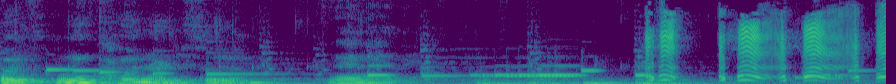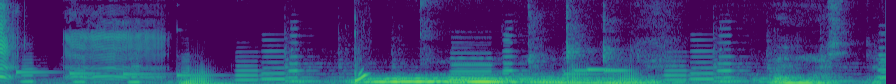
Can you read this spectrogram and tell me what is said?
아빠도 꿈은 가만히 안 있어요? 네네네. 아이고 맛있다 맛있다.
